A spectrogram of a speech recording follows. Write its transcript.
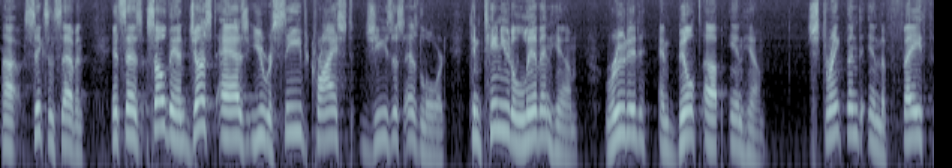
uh, 6 and 7. It says, So then, just as you received Christ Jesus as Lord, continue to live in him, rooted and built up in him, strengthened in the faith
